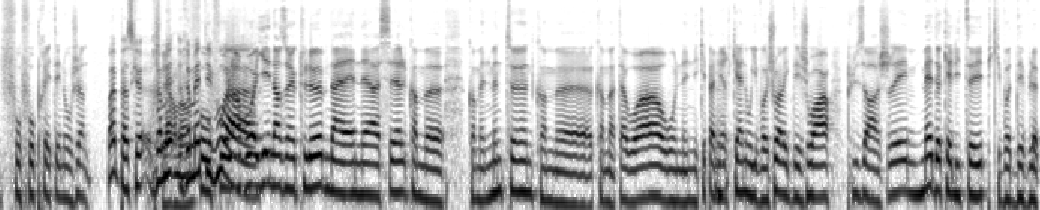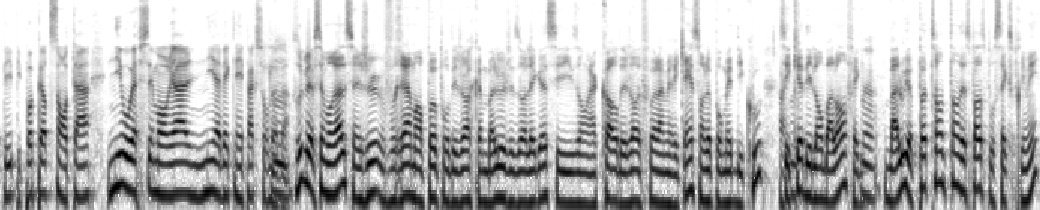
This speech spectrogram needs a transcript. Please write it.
faut prêter nos jeunes. Ouais, parce que remet- remettez-vous faut, faut à. l'envoyer dans un club dans la NASL comme euh, comme Edmonton, comme euh, comme Ottawa ou une, une équipe américaine où il va jouer avec des joueurs plus âgés, mais de qualité, puis qui va développer, puis pas perdre son temps ni au FC Montréal ni avec l'impact sur le Mm. banc. Surtout que le FC Montréal, c'est un jeu vraiment pas pour des joueurs comme Balou. Je veux dire, les gars, c'est, ils ont un corps de joueurs de football américain, ils sont là pour mettre des coups. C'est que des longs ballons. Fait que. Balou, il a pas tant de temps d'espace pour s'exprimer.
